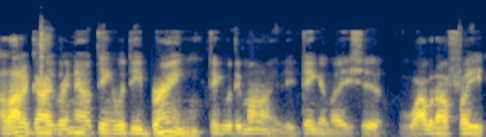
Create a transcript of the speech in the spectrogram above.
a lot of guys right now thinking with their brain, thinking with their mind. They thinking like, shit, why would I fight?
